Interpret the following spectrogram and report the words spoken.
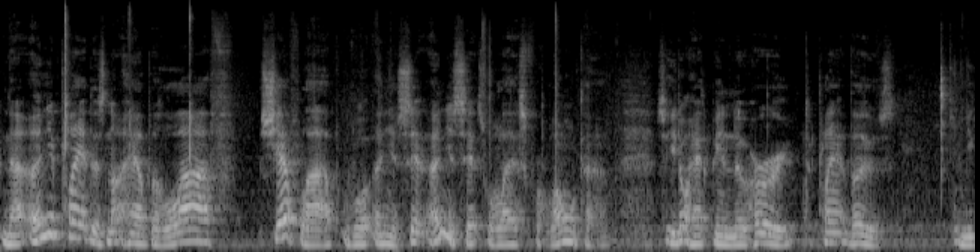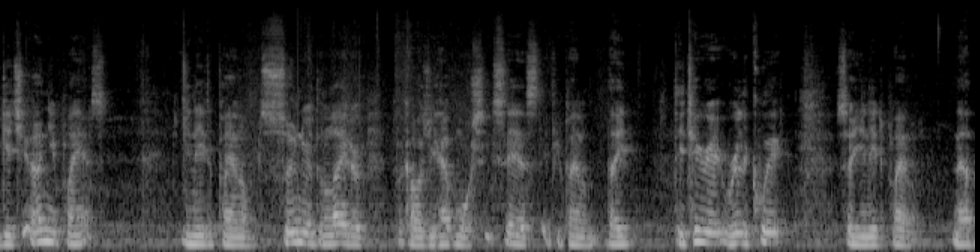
Now, onion plant does not have the life, shelf life of what onion set. Onion sets will last for a long time, so you don't have to be in no hurry to plant those. When you get your onion plants, you need to plant them sooner than later because you have more success if you plant them. They deteriorate really quick, so you need to plant them. Now,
